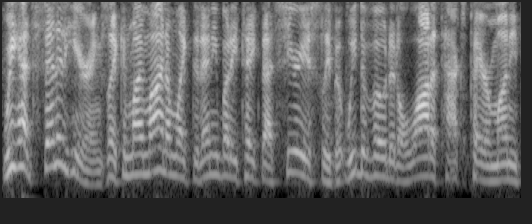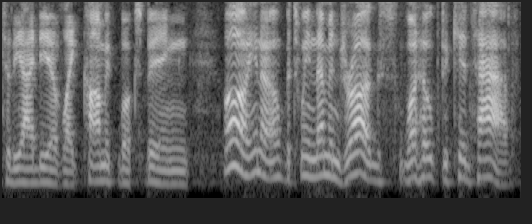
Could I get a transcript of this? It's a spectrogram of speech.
we had Senate hearings. Like in my mind, I'm like, did anybody take that seriously? But we devoted a lot of taxpayer money to the idea of like comic books being, oh, you know, between them and drugs, what hope do kids have?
